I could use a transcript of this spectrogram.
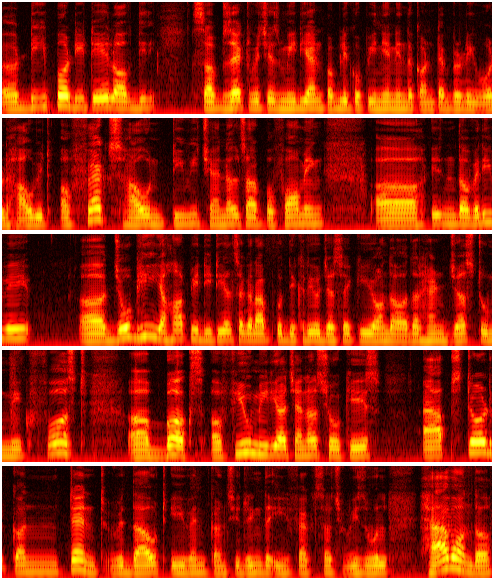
deeper detail of the subject which is media and public opinion in the contemporary world how it affects how T V channels are performing in the very way जो भी यहाँ पे डिटेल्स अगर आपको दिख रही हो, जैसे कि on the other hand just to make first bucks a few media channel showcase absurd content without even considering the effect such visual have on the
